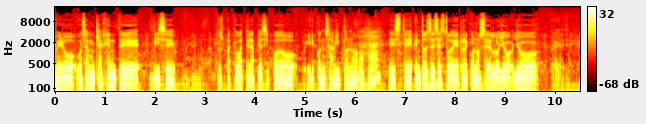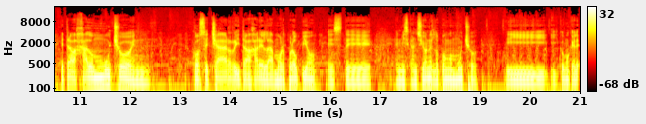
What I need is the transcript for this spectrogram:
Pero, o sea, mucha gente dice, pues ¿para qué voy a terapia si puedo ir con Sabito, no? Ajá. Este, entonces esto de reconocerlo, yo, yo eh, he trabajado mucho en cosechar y trabajar el amor propio, este, en mis canciones lo pongo mucho y, como que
